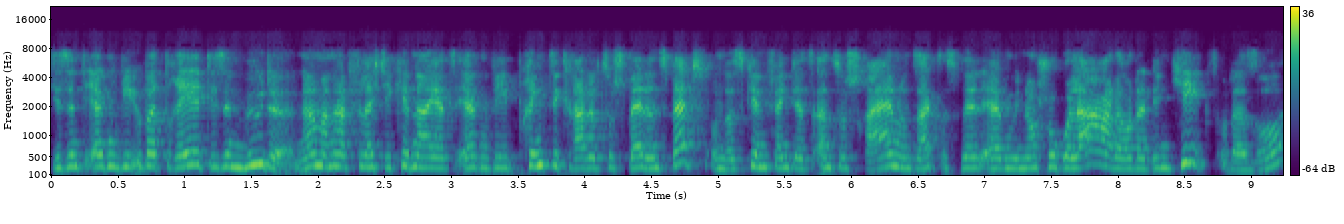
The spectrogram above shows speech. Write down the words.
die sind irgendwie überdreht, die sind müde. Ne? Man hat vielleicht die Kinder jetzt irgendwie, bringt sie gerade zu spät ins Bett und das Kind fängt jetzt an zu schreien und sagt, es will irgendwie noch Schokolade oder den Keks oder so.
